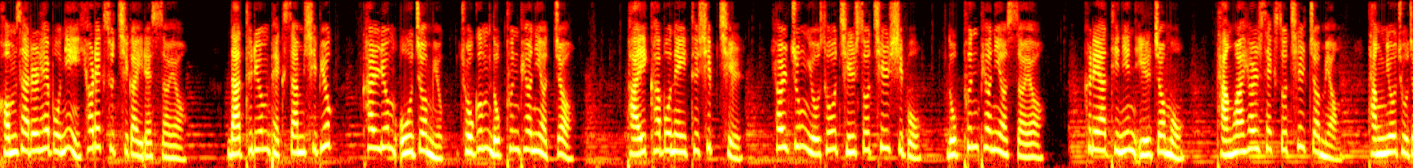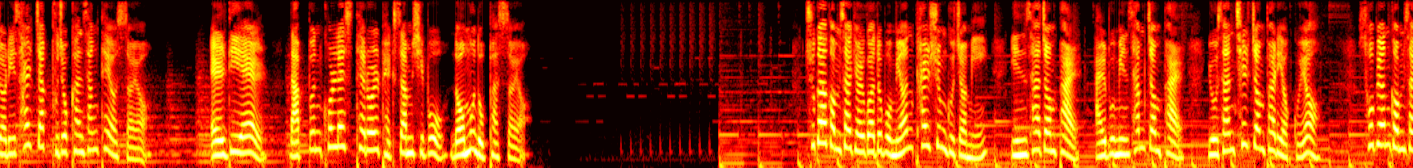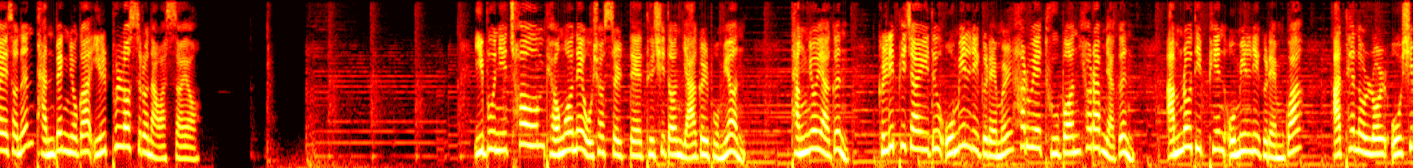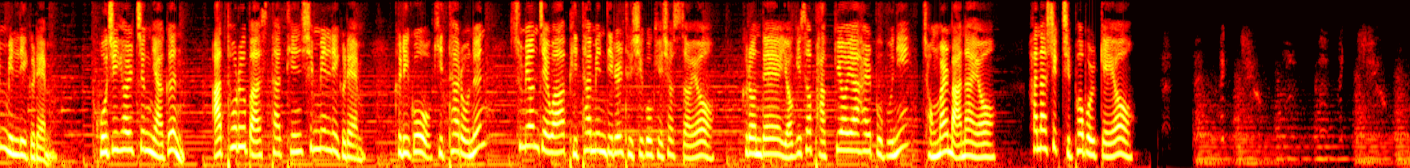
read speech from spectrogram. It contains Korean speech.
검사를 해보니 혈액 수치가 이랬어요. 나트륨 136, 칼륨 5.6, 조금 높은 편이었죠. 바이카보네이트 17, 혈중 요소 질소 75, 높은 편이었어요. 크레아티닌 1.5, 당화 혈색소 7.0, 당뇨 조절이 살짝 부족한 상태였어요. LDL, 나쁜 콜레스테롤 135, 너무 높았어요. 추가 검사 결과도 보면 칼슘 9.2, 인 4.8, 알부민 3.8, 요산 7.8이었고요. 소변 검사에서는 단백뇨가 1 플러스로 나왔어요. 이분이 처음 병원에 오셨을 때 드시던 약을 보면 당뇨약은 글리피자이드 5mg을 하루에 두 번 혈압약은 암로디핀 5mg과 아테놀롤 50mg, 고지혈증약은 아토르바스타틴 10mg, 그리고 기타로는 수면제와 비타민 D를 드시고 계셨어요. 그런데 여기서 바뀌어야 할 부분이 정말 많아요. 하나씩 짚어볼게요.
